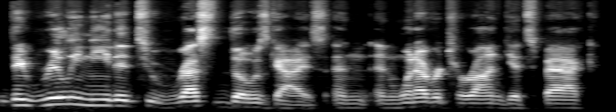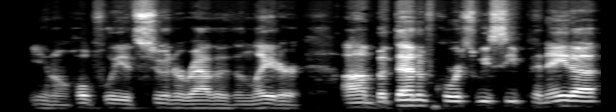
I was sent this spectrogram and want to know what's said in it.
they really needed to rest those guys. And, and whenever Terán gets back, you know, hopefully it's sooner rather than later. Um, but then, of course, we see Pineda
